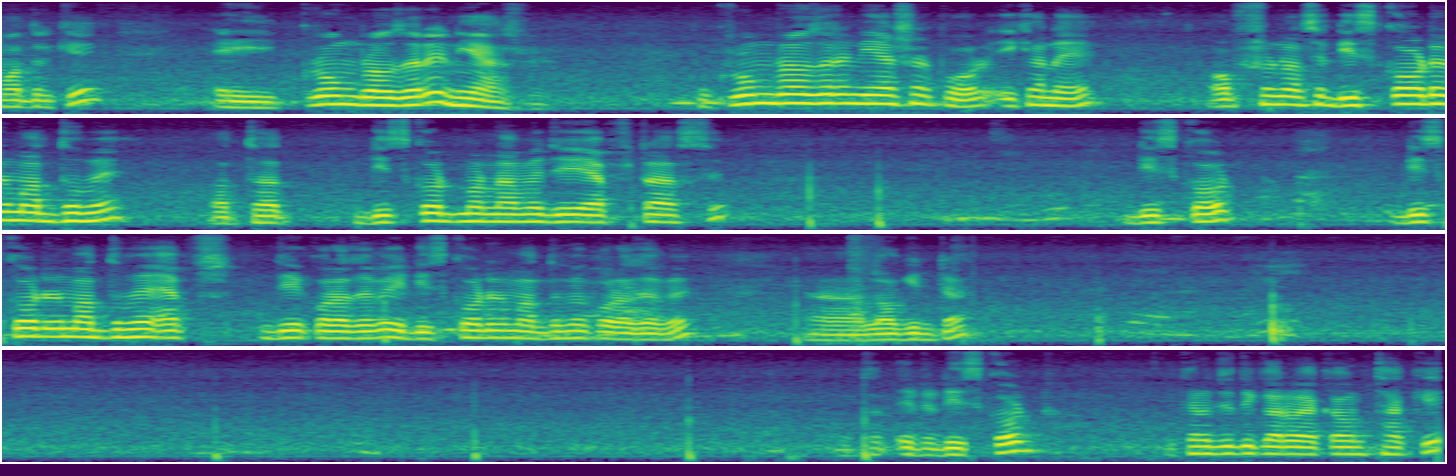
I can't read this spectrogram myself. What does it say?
আমাদেরকে এই ক্রোম ব্রাউজারে নিয়ে আসবে। তো ক্রোম ব্রাউজারে নিয়ে আসার পর এখানে অপশন আছে ডিসকর্ডের মাধ্যমে, অর্থাৎ ডিসকর্ড নামে যে অ্যাপসটা আছে ডিসকর্ড ডিসকর্ডের মাধ্যমে অ্যাপস দিয়ে করা যাবে, এই ডিসকর্ডের মাধ্যমে করা যাবে। লগ ইনটা অর্থাৎ এটা ডিসকর্ড এখানে যদি কারও অ্যাকাউন্ট থাকে,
